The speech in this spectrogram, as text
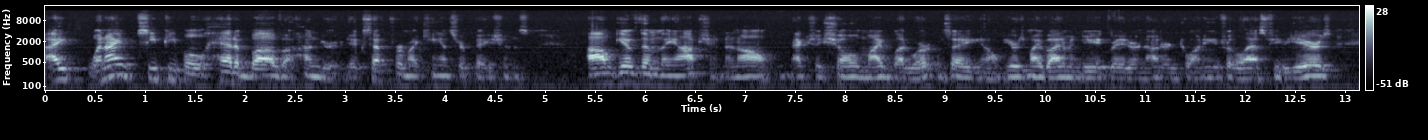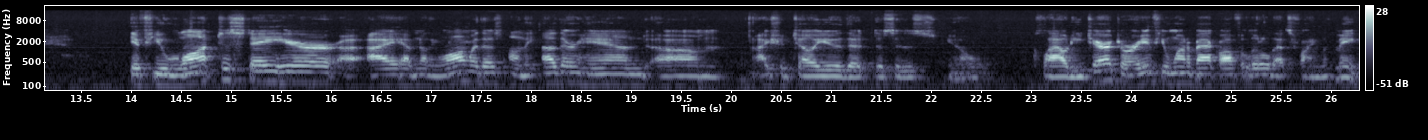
I, when I see people head above 100, except for my cancer patients, I'll give them the option and I'll actually show them my blood work and say, you know, here's my vitamin D at greater than 120 for the last few years if you want to stay here, uh, I have nothing wrong with this. On the other hand, um, I should tell you that this is, you know, cloudy territory. If you want to back off a little, that's fine with me.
